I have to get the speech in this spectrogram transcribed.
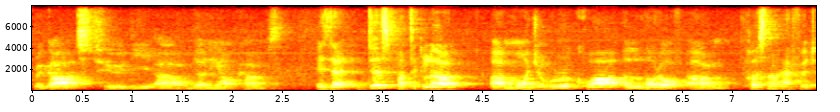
regards to the um, learning outcomes is that this particular uh, module will require a lot of um, personal effort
